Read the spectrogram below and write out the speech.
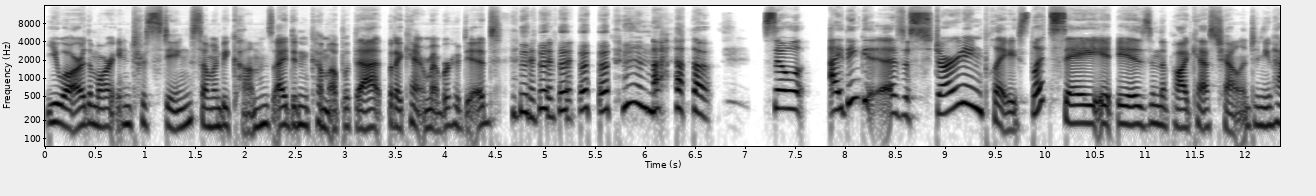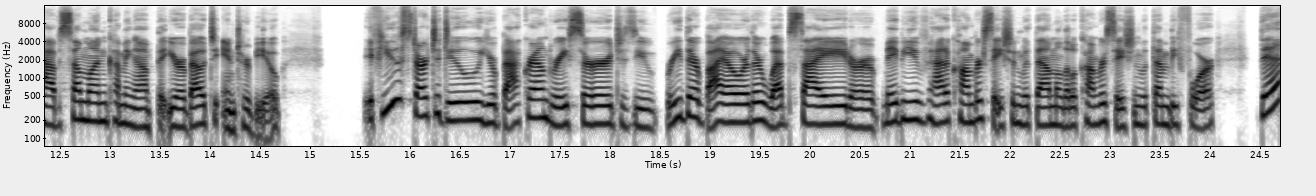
you are, the more interesting someone becomes. I didn't come up with that, but I can't remember who did. Uh, So I think as a starting place, let's say it is in the podcast challenge and you have someone coming up that you're about to interview. If you start to do your background research as you read their bio or their website, or maybe you've had a conversation with them, a little conversation with them before, then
